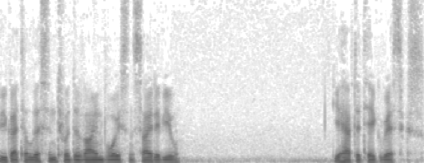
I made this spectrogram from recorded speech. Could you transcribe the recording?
You got to listen to a divine voice inside of you. You have to take risks.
